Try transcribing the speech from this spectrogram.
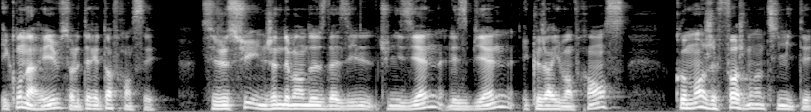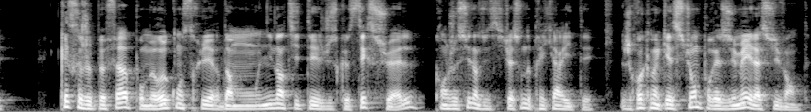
et qu'on arrive sur le territoire français. Si je suis une jeune demandeuse d'asile tunisienne, lesbienne, et que j'arrive en France, comment je forge mon intimité? Qu'est-ce que je peux faire pour me reconstruire dans mon identité jusque sexuelle quand je suis dans une situation de précarité? Je crois que ma question pour résumer est la suivante.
